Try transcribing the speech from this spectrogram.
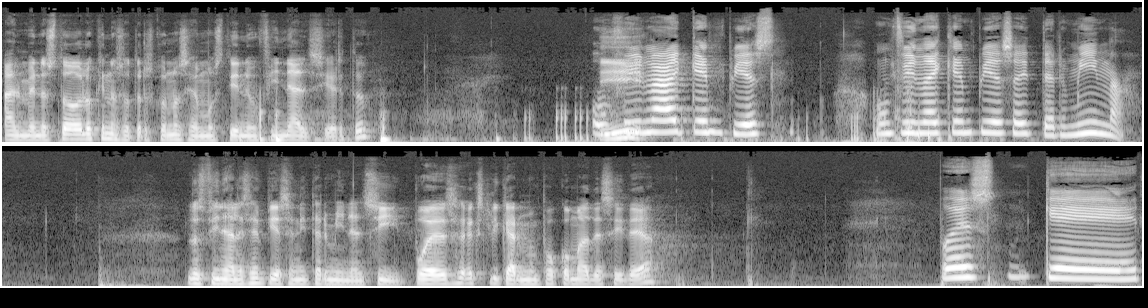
al menos todo lo que nosotros conocemos tiene un final, ¿cierto? Un Y- final que empieza, un final que empieza y termina. Los finales empiezan y terminan, sí. ¿Puedes explicarme un poco más de esa idea? Pues que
